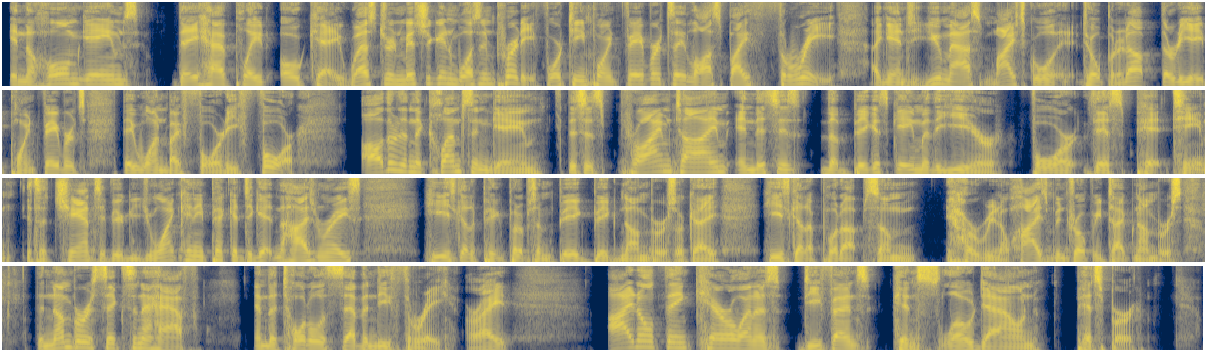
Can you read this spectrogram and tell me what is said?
In the home games, they have played okay. Western Michigan wasn't pretty. 14 point favorites. They lost by three. Again, to UMass, my school, to open it up, 38 point favorites. They won by 44 other than the Clemson game, this is prime time and this is the biggest game of the year for this Pitt team. It's a chance if you want Kenny Pickett to get in the Heisman race, he's got to pick, put up some big, big numbers. Okay, he's got to put up some you know Heisman Trophy type numbers. The number is six and a half, and the total is seventy three. All right, I don't think Carolina's defense can slow down Pittsburgh.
